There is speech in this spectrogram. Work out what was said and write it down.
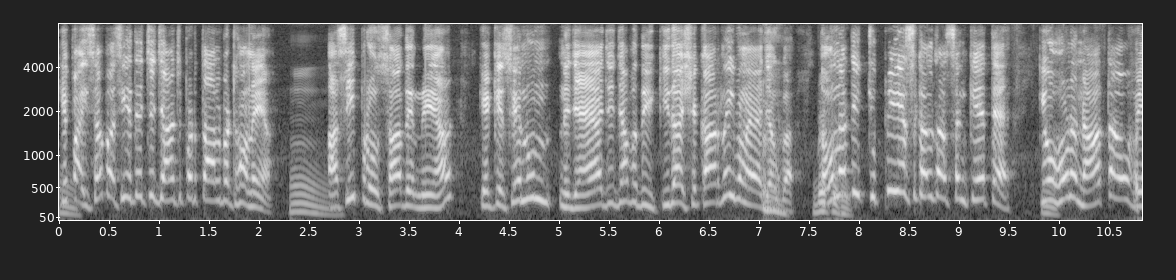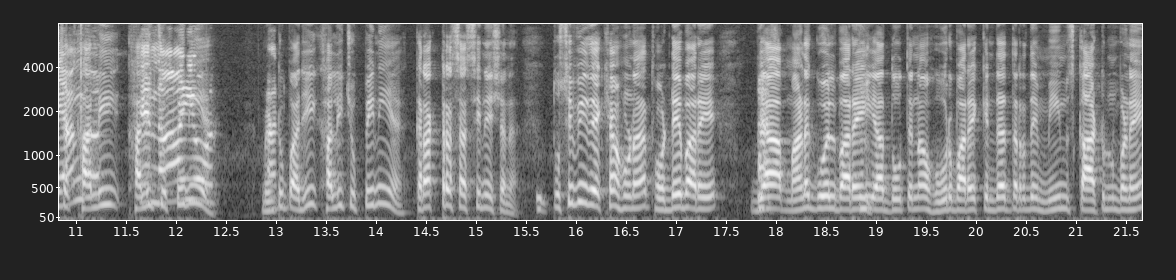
ਕਿ ਭਾਈ ਸਾਹਿਬ ਅਸੀਂ ਇਹਦੇ 'ਚ ਜਾਂਚ ਪੜਤਾਲ ਬਿਠਾਉਨੇ ਆ। ਅਸੀਂ ਭਰੋਸਾ ਦਿੰਦੇ ਆ ਕਿ ਕਿਸੇ ਨੂੰ ਨਜਾਇਜ਼ ਜਾਂ ਵਧੀਕੀ ਦਾ ਸ਼ਿਕਾਰ ਨਹੀਂ ਬਣਾਇਆ ਜਾਊਗਾ। ਤਾਂ ਉਹਨਾਂ ਦੀ ਚੁੱਪੀ ਇਸ ਗੱਲ ਦਾ ਸੰਕੇਤ ਹੈ ਕਿ ਉਹ ਹੁਣ ਨਾ ਤਾਂ ਉਹ ਵਿਅੰਗ ਖਾਲੀ ਖਾਲੀ ਤੇ ਨਾ ਚੁੱਪੀ ਹੀ ਨਹੀਂ ਹੈ? ਮਿੰਟੂ ਭਾਜੀ ਖਾਲੀ ਚੁੱਪੀ ਨਹੀਂ ਹੈ ਕਰੈਕਟਰ ਅਸੈਸੀਨੇਸ਼ਨ ਹੈ। ਤੁਸੀਂ ਵੀ ਦੇਖਿਆ ਹੋਣਾ ਤੁਹਾਡੇ ਬਾਰੇ ਜਾਂ ਮਾਨਕ ਗੋਇਲ ਬਾਰੇ ਜਾਂ ਦੋ ਤਿੰਨ ਹੋਰ ਬਾਰੇ ਕਿੰਨੇ ਤਰ੍ਹਾਂ ਦੇ ਮੀਮਸ ਕਾਰਟੂਨ ਬਣੇ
